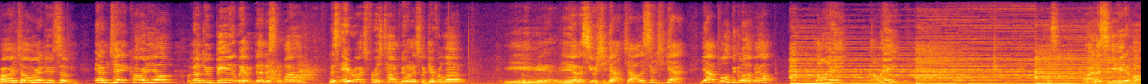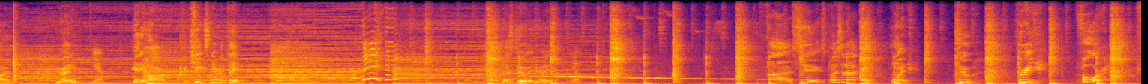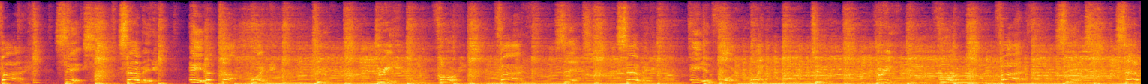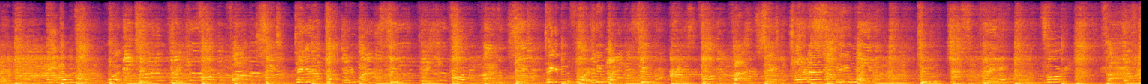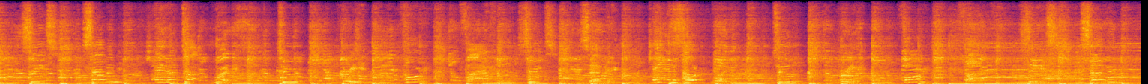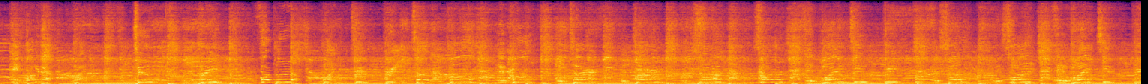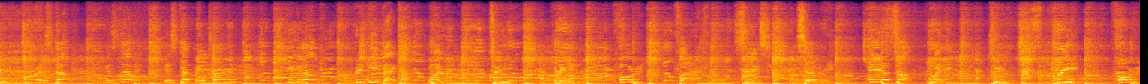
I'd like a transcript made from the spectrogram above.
All right, y'all, we're gonna do some MJ cardio. We're gonna do beat it. We haven't done this in a while. This is A-Roc's first time doing this, so give her love. Yeah, yeah, let's see what you got, y'all. Let's see what you got. Yeah, I pulled the glove out. Don't hate, don't hate. Let's- all right, let's see you hit it hard. You ready? Yep. Hit it hard. The kicks and everything. let's do it. You ready? Yep. Five, six, punch it out. Eight, one, And one, two, three, four, and swan, and swan, and one, two, three, four, and step, and step, and step and turn. Kick it up. Repeat. Back up. One, two, three, four, five, six, seven, eight. Up top. One, two, three, four,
